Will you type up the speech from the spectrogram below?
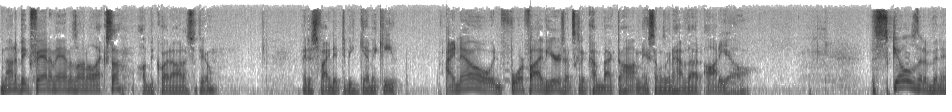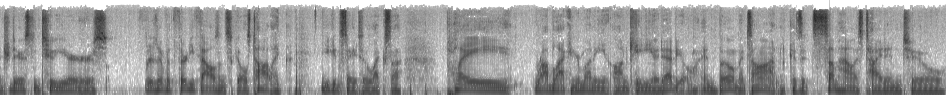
Not a big fan of Amazon Alexa, I'll be quite honest with you. I just find it to be gimmicky. I know in four or five years that's going to come back to haunt me. Someone's going to have that audio. The skills that have been introduced in two years, there's over 30,000 skills taught. Like you can say to Alexa, play Rob Black and Your Money on KDOW, and boom, it's on because it somehow is tied into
